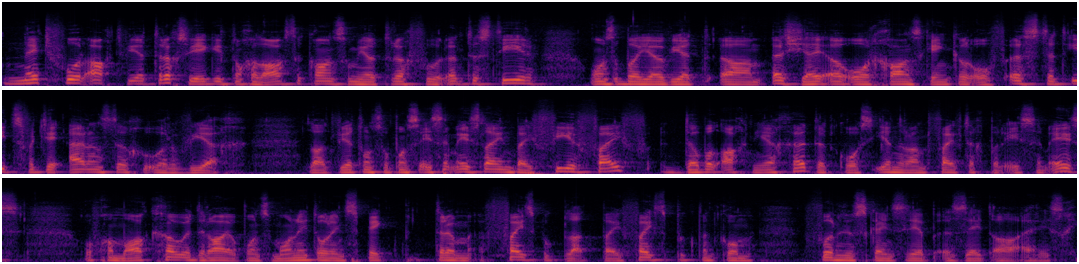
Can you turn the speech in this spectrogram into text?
net voor 8 weer terug, so ek het nog 'n laaste kans om jou terugvoer in te stuur. Ons wil by jou weet, um, is jy 'n orgaanskenker of is dit iets wat jy ernstig oorweeg? Laat weet ons op ons SMS lyn by 45889. Dit kos R1.50 per SMS of gemaak goue draai op ons Monitor en Spectrum Facebookblad by facebook.com voorskynstreep ZARSG.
